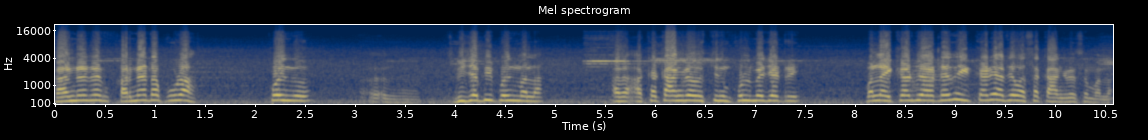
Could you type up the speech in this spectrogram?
కర్ణాటక కర్ణాటక కూడా పోయింది బీజేపీ పోయింది మళ్ళా. అ- అక్క కాంగ్రెస్ వచ్చింది ఫుల్ మెజార్టీ మళ్ళీ ఇక్కడ రావట్లేదు ఇక్కడే అదే వస్తా కాంగ్రెస్ మళ్ళీ.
